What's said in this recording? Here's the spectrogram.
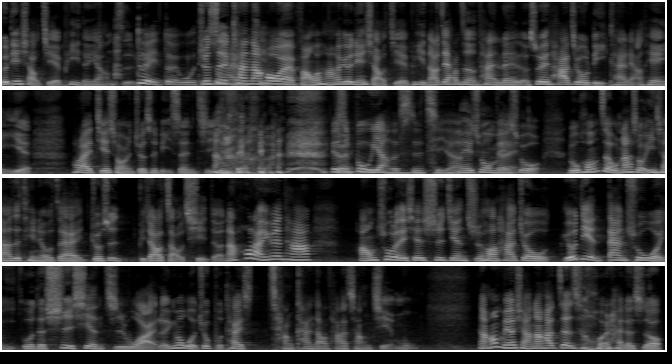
有点小洁癖的样子。对对，我就是看到后来访问，好像有点小洁癖，然后这样真的太累了，所以他就离开两天一夜。后来接手人就是李胜基，又是不一样的时期了。没错没错。卢洪哲，我那时候印象是停留在就是比较早期的，然后后来因为他好像出了一些事件之后，他就有点淡出我我的视线之外了，因为我就不太常看到他上节目。然后没有想到他这次回来的时候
